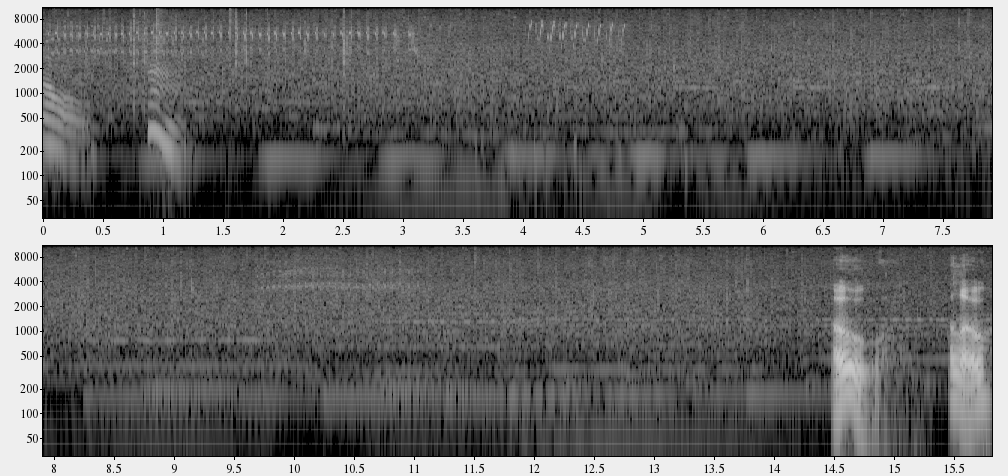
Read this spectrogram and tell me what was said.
Oh. Hmm. Oh, hello.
